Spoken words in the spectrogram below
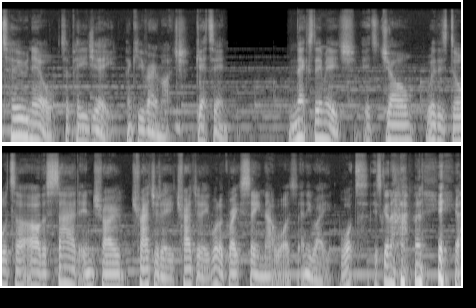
2 0 to PG. Thank you very much. Get in. Next image, it's Joel with his daughter. Oh, the sad intro. Tragedy, tragedy. What a great scene that was. Anyway, what is going to happen here?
